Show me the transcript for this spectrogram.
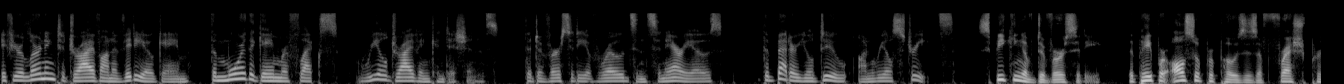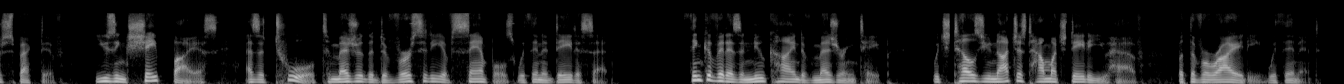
If you're learning to drive on a video game, the more the game reflects real driving conditions, the diversity of roads and scenarios, the better you'll do on real streets. Speaking of diversity, the paper also proposes a fresh perspective, using shape bias as a tool to measure the diversity of samples within a dataset. Think of it as a new kind of measuring tape, which tells you not just how much data you have, but the variety within it.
